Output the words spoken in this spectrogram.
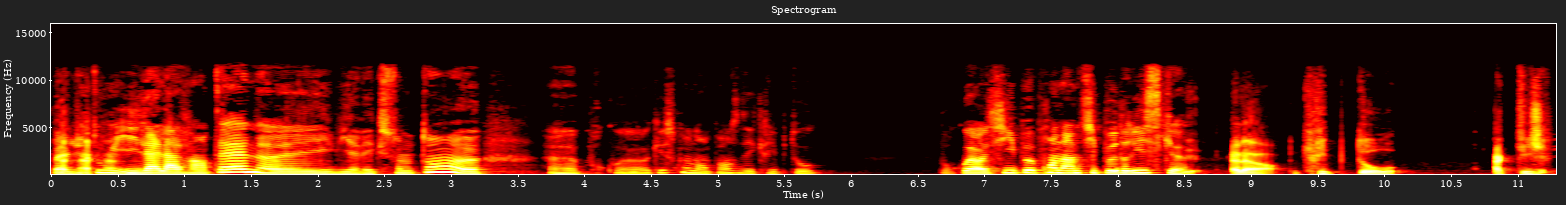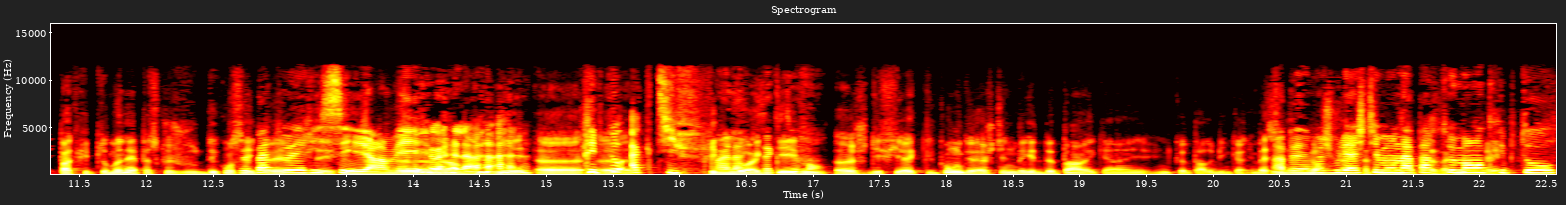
pas du tout. Il a la vingtaine, il vit avec son temps. pourquoi Qu'est-ce qu'on en pense des cryptos? Pourquoi? Aussi il peut prendre un petit peu de risque. Alors, crypto, actif, pas crypto-monnaie, parce que je vous déconseille. Je ne pas hérisser, hein, mais voilà. Euh, crypto euh. Crypto. Euh, je défie avec quiconque d'acheter une baguette de pain avec une quinte de Bitcoin. Bah, ah ben, moi, je voulais acheter mon appartement en crypto.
